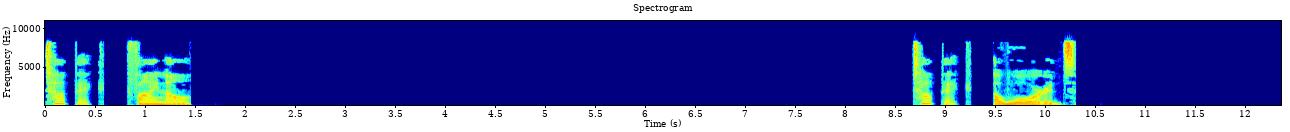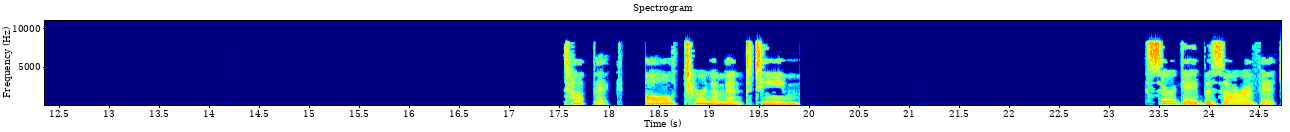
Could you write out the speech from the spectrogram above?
Topic: Final. Topic: Awards. Topic: All Tournament Team. Sergei Bazarevich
